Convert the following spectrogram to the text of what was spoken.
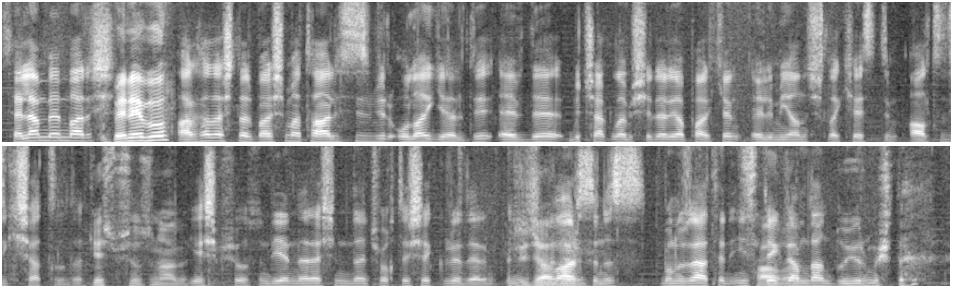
Selam ben Barış. Ben Ebu. Arkadaşlar başıma talihsiz bir olay geldi. Evde bıçakla bir şeyler yaparken elimi yanlışlıkla kestim. Altı dikiş atıldı. Geçmiş olsun abi. Geçmiş olsun diyenlere şimdiden çok teşekkür ederim. İyi Rica ki ederim. varsınız. Bunu zaten Instagram'dan duyurmuştu.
